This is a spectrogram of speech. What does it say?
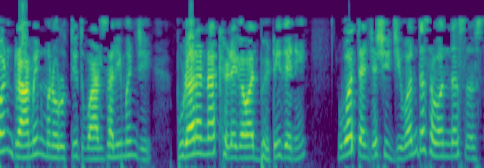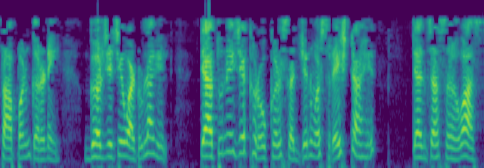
पण ग्रामीण मनोवृत्तीत वाढ झाली म्हणजे पुढाऱ्यांना खेडेगावात भेटी देणे व त्यांच्याशी जिवंत संबंध स्थापन करणे गरजेचे वाटू लागेल. त्यातूनही जे खरोखर सज्जन व श्रेष्ठ आहेत त्यांचा सहवास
